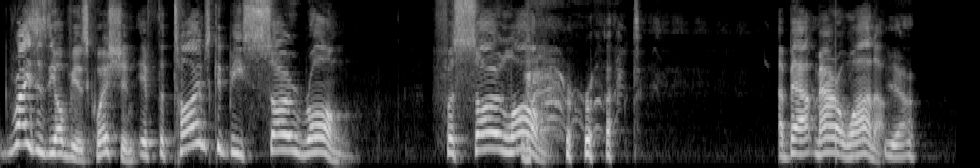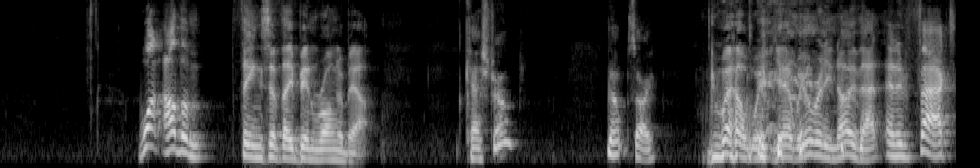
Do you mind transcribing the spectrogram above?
raises the obvious question: If the Times could be so wrong for so long right. about marijuana, Yeah. what other things have they been wrong about? Castro? No, sorry. Well, we, yeah, we already know that. And in fact,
